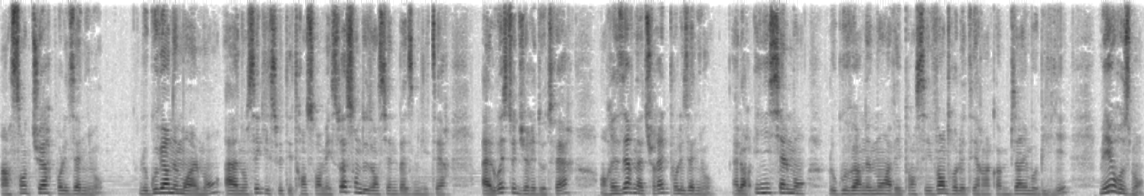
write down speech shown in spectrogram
un sanctuaire pour les animaux. Le gouvernement allemand a annoncé qu'il souhaitait transformer 62 anciennes bases militaires à l'ouest du rideau de fer en réserve naturelle pour les animaux. Alors initialement, le gouvernement avait pensé vendre le terrain comme bien immobilier, mais heureusement,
